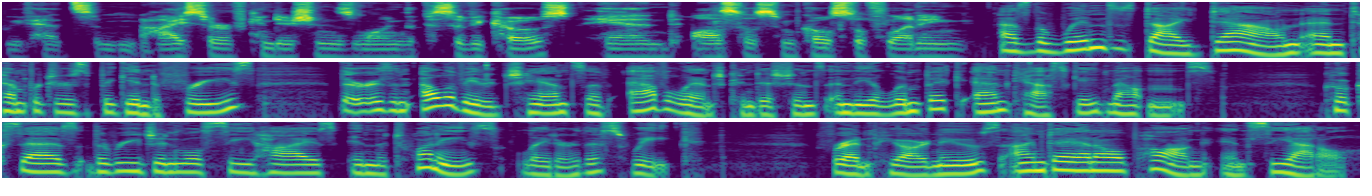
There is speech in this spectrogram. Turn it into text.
We've had some high surf conditions along the Pacific coast and also some coastal flooding. As the winds die down and temperatures begin to freeze, there is an elevated chance of avalanche conditions in the Olympic and Cascade Mountains. Cook says the region will see highs in the 20s later this week. For NPR News, I'm Diana Opong in Seattle.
